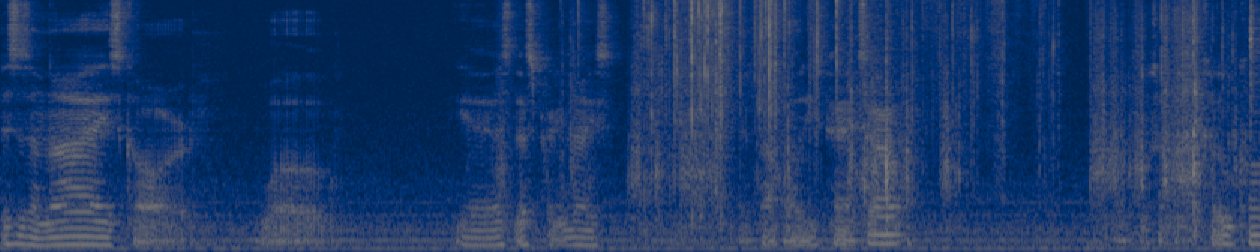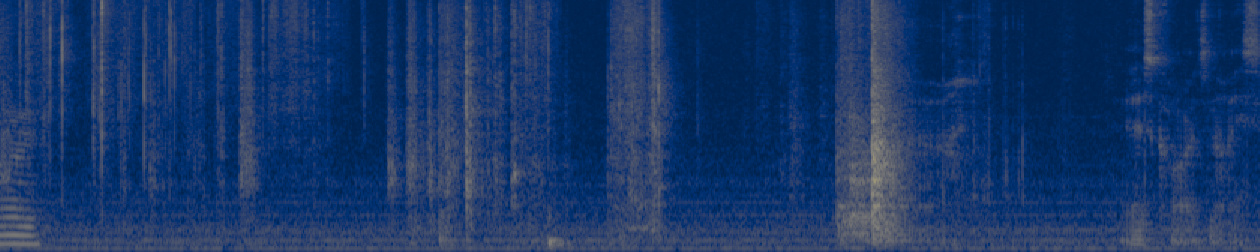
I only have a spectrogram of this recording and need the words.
This is a nice card. Whoa. Yeah, that's, that's pretty nice. Pop all these packs out. A. This uh, card's nice.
